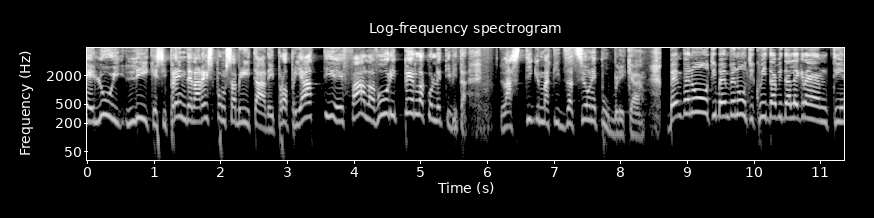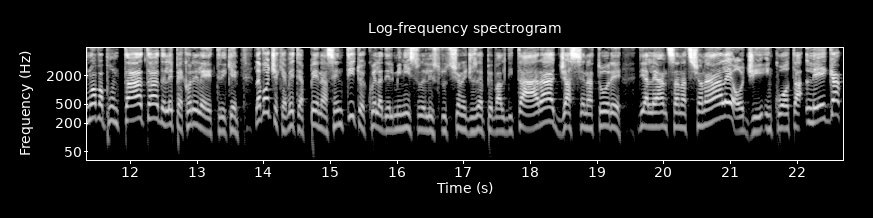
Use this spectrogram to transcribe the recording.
è lui lì che si prende la responsabilità dei propri atti e fa lavori per la collettività. La stigmatizzazione pubblica. Benvenuti, benvenuti, qui Davide Allegranti, nuova puntata delle pecore elettriche. La voce che avete appena sentito è quella del ministro dell'istruzione Giuseppe Valditara, già senatore di Alleanza Nazionale, oggi in quota Lega,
